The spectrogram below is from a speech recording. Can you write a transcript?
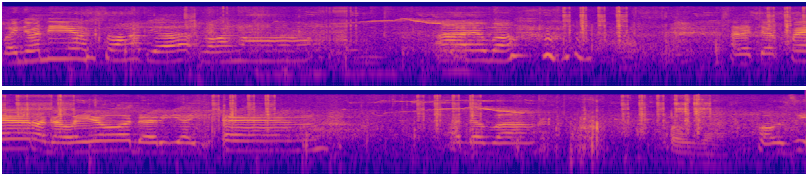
Bang Joni, semangat ya, Bang Ano. Ayo Bang. Fair, ada Leo dari IAIN, ada Bang Fauzi Fauzi.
